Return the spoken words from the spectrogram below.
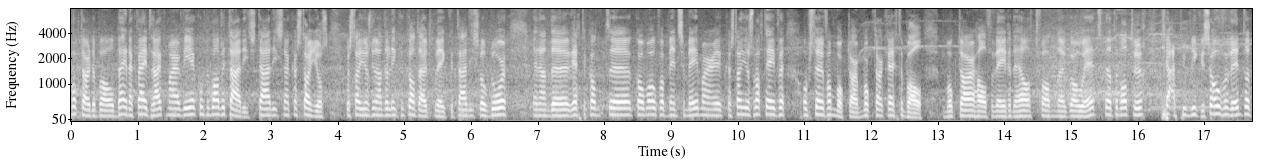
Mokhtar de bal bijna kwijtraakt. Maar weer komt de bal bij Tadic. Tadic naar Castanjos. Castanjos nu aan de linkerkant uitgeweken. Tadic loopt door. En aan de rechterkant komen ook wat mensen mee. Maar Castanjos wacht even op steun van Mokhtar. Mokhtar krijgt de bal. Mokhtar halverwege de helft van uh, Go Ahead speelt de bal terug. Ja, het publiek is zo verwend dat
